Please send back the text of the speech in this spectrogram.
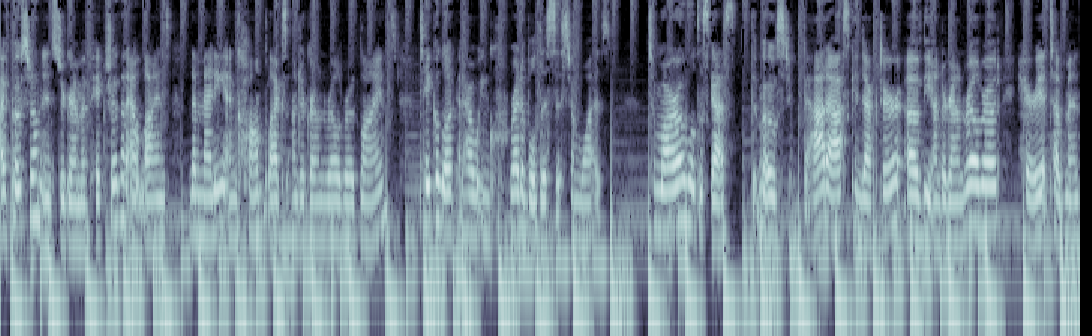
I've posted on Instagram a picture that outlines the many and complex Underground Railroad lines. Take a look at how incredible this system was. Tomorrow we'll discuss the most badass conductor of the Underground Railroad, Harriet Tubman,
